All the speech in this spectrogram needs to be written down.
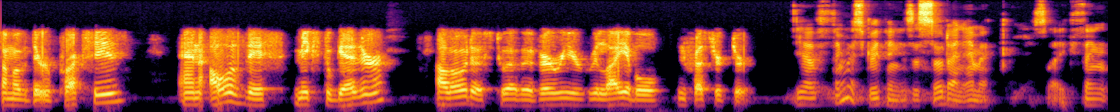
some of their proxies, and all of this mixed together allowed us to have a very reliable infrastructure. Yeah, the thing with scraping is it's so dynamic. It's like thing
